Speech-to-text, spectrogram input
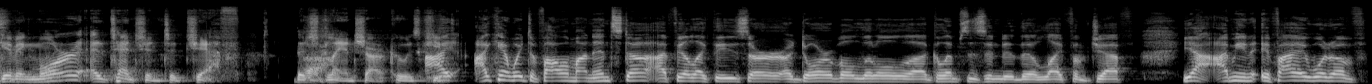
giving more attention to Jeff, the land shark, who is cute. I, I can't wait to follow him on Insta. I feel like these are adorable little uh, glimpses into the life of Jeff. Yeah, I mean, if I would have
